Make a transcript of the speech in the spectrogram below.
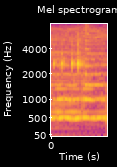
Woo!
